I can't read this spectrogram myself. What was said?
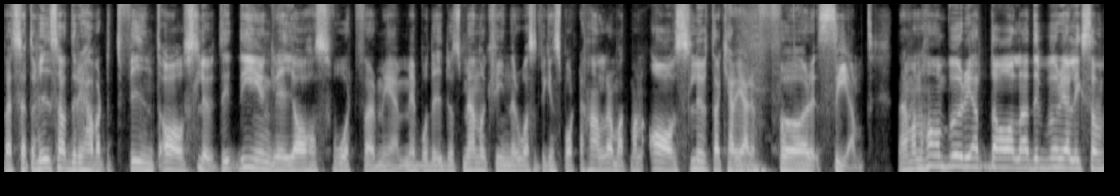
på ett sätt och vis hade det varit ett fint avslut. Det, det är en grej jag har svårt för med, med både idrottsmän och kvinnor, oavsett vilken sport det handlar om, att man avslutar karriären för sent. När man har börjat dala, det börjar liksom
